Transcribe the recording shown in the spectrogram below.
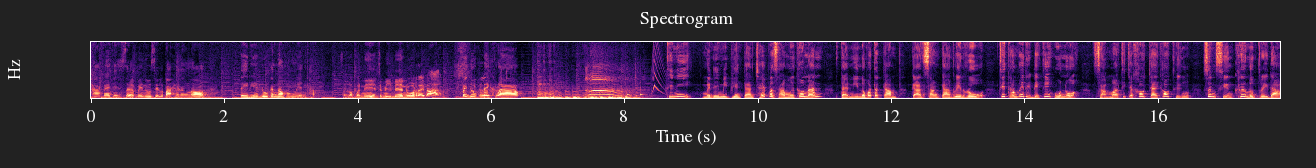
คาเฟ่ที่จะเสิร์ฟเมนูศิลปะให้น้องๆได้เรียนรู้กันนอกห้องเรียนครับ สำหรับวันนี้จะมีเมนูอะไรบ้าง ไปดูกันเลยครับ ที่นี่ไม่ได้มีเพียงการใช้ภาษามือเท่านั้น แต่มีนวัตกรรมการสร้างการเรียนรู้ที่ทำให้เด็กๆที่หูหนวก สามารถที่จะเข้าใจเข้าถึง ซึ่งเสียงเครื่องดนตรีได้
